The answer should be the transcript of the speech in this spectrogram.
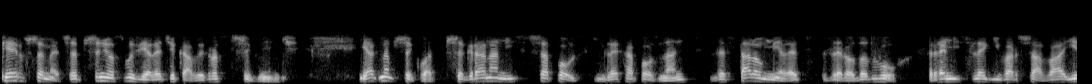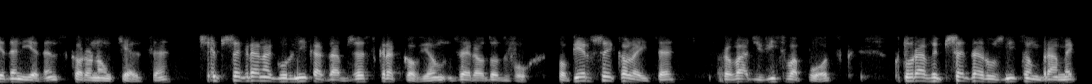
Pierwsze mecze przyniosły wiele ciekawych rozstrzygnięć. Jak na przykład przegrana mistrza Polski Lecha Poznań ze Stalą Mielec 0 do 2, remis Legii Warszawa 1-1 z Koroną Kielce, czy przegrana Górnika Zabrze z Krakowią 0 do 2. Po pierwszej kolejce prowadzi Wisła Płock, która wyprzedza różnicą bramek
